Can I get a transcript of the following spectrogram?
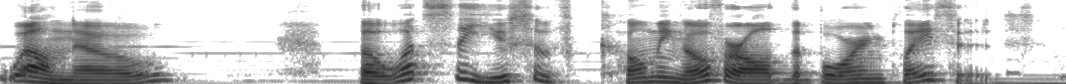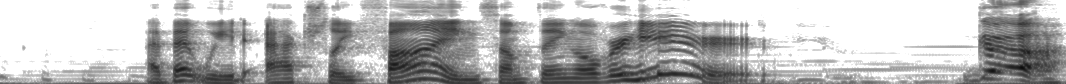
Well, no. But what's the use of combing over all the boring places? I bet we'd actually find something over here. Gah!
